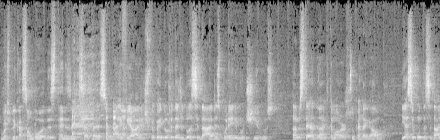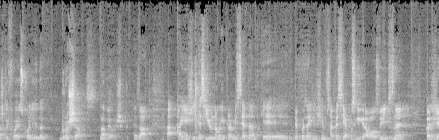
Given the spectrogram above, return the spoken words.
uma explicação boa desse tênis aí que você apareceu. Ah, Enfim, ó, a gente ficou em dúvida de duas cidades por N motivos. Amsterdã, que tem uma loja super legal, e a segunda cidade que foi a escolhida, Bruxelas, na Bélgica. Exato. A, a gente decidiu não ir pra Amsterdã porque depois a gente não sabia se ia conseguir gravar os vídeos, né? Por causa de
